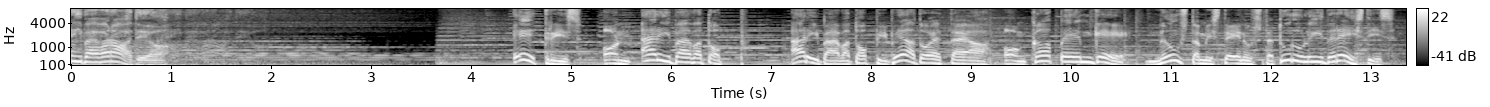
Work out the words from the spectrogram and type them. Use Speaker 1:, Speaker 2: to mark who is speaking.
Speaker 1: Äripäevaraadio. eetris on Äripäeva top. Äripäeva topi peatoetaja on KPMG, nõustamisteenuste turuliider Eestis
